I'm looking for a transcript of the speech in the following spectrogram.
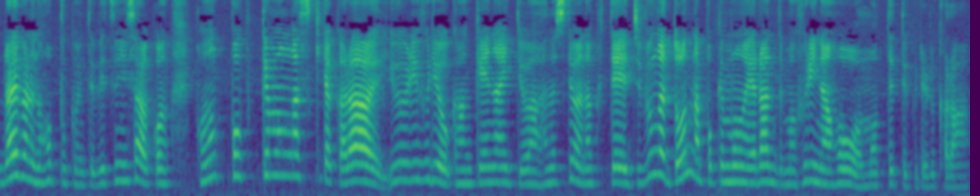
ライバルのホップ君って別にさこのこのポケモンが好きだから有利不利を関係ないっていう話ではなくて自分がどんなポケモンを選んでも不利な方を持ってってくれるから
